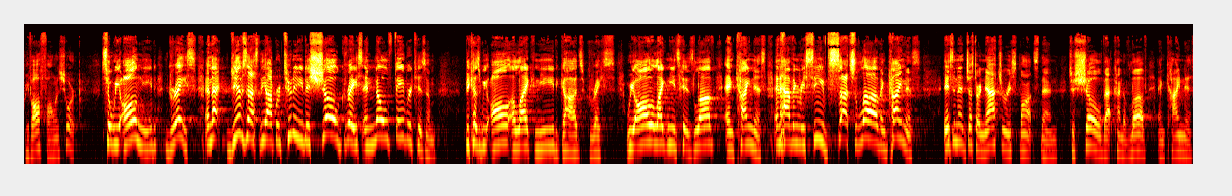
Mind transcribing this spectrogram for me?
We've all fallen short. So we all need grace. And that gives us the opportunity to show grace and no favoritism because we all alike need God's grace. We all alike needs his love and kindness. And having received such love and kindness, isn't it just our natural response then to show that kind of love and kindness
